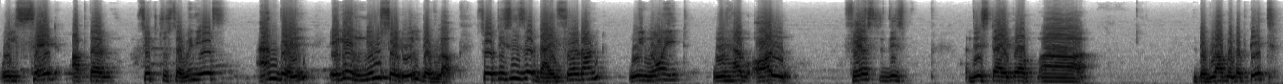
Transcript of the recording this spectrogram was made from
will set after 6 to 7 years and then again new set will develop. So this is a diphyodont we know it we have all faced this this type of uh, development of teeth.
